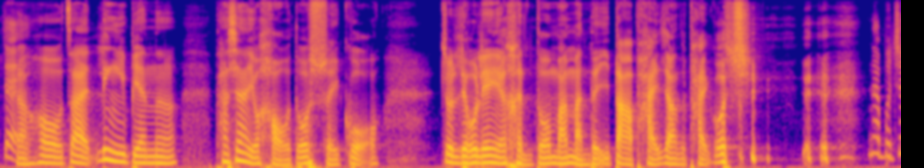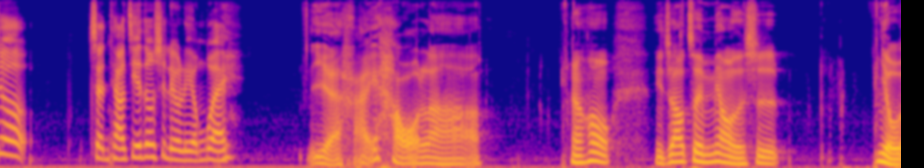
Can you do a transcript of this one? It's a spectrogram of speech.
对。然后在另一边呢，它现在有好多水果，就榴莲也很多，满满的一大排这样子排过去。那不就整条街都是榴莲味？也还好啦。然后你知道最妙的是，有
